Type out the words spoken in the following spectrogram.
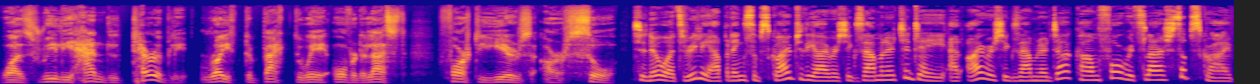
was really handled terribly right the back the way over the last 40 years or so. To know what's really happening, subscribe to the Irish Examiner today at irishexaminer.com forward slash subscribe.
